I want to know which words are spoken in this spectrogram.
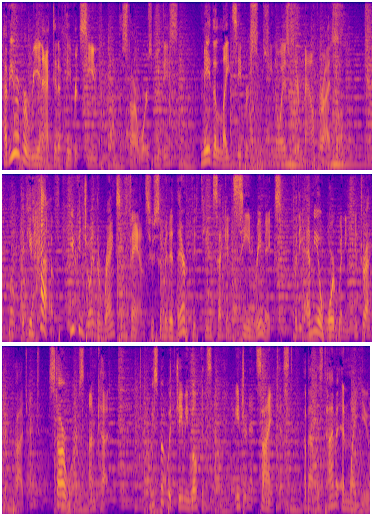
Have you ever reenacted a favorite scene from one of the Star Wars movies? Made the lightsaber swishy noise with your mouth or iPhone? Well, if you have, you can join the ranks of fans who submitted their 15 second scene remakes for the Emmy Award winning interactive project, Star Wars Uncut. We spoke with Jamie Wilkinson, internet scientist, about his time at NYU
